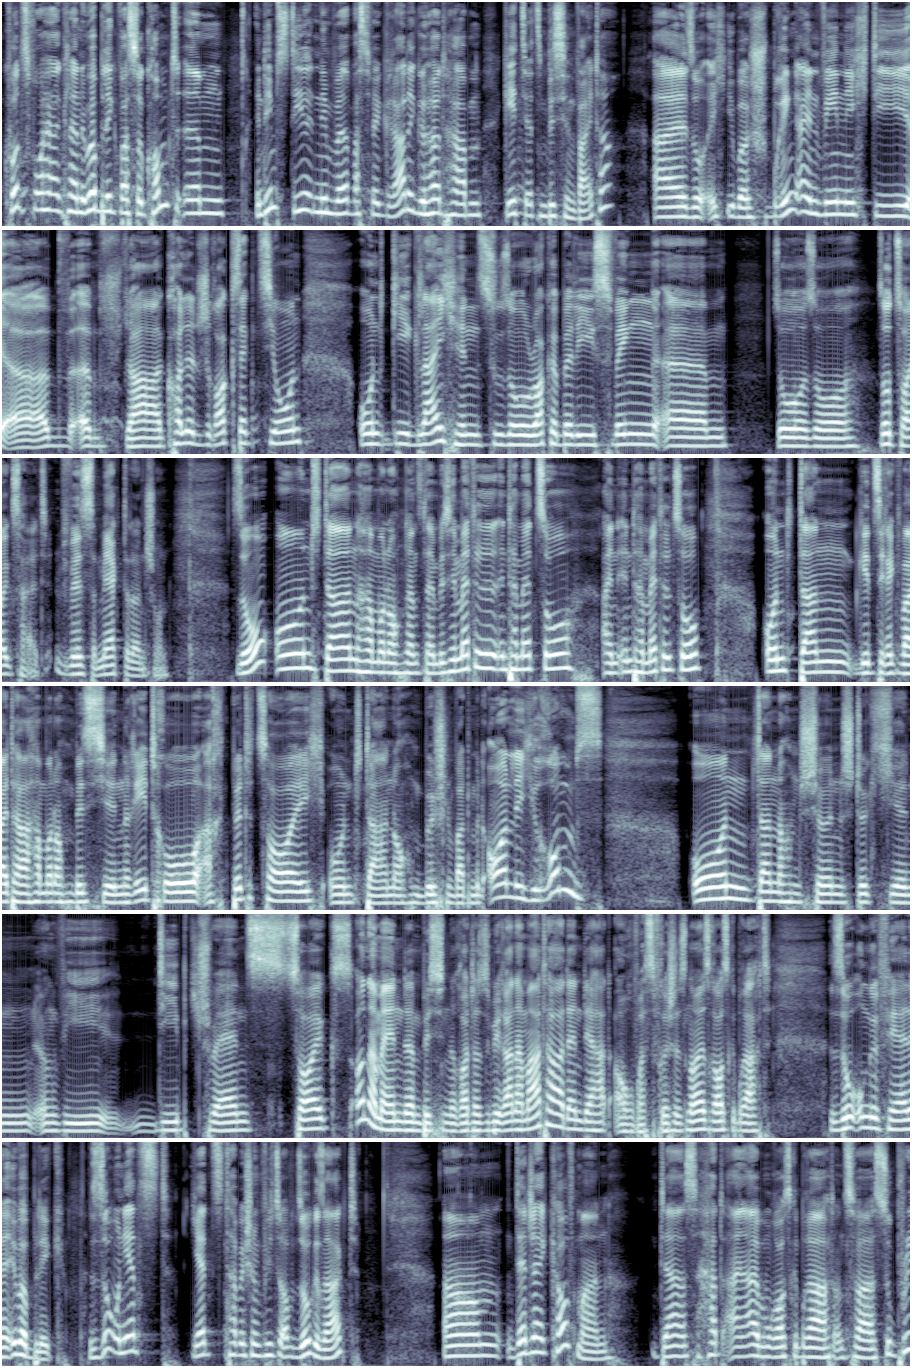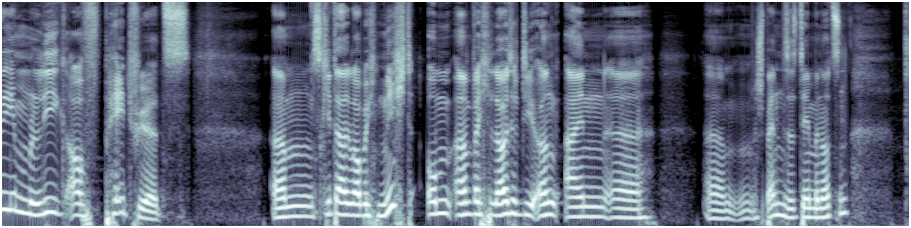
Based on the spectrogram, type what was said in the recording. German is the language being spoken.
Kurz vorher ein kleiner Überblick, was so kommt. Ähm, in dem Stil, in dem wir, was wir gerade gehört haben, geht es jetzt ein bisschen weiter. Also ich überspringe ein wenig die äh, äh, ja, College-Rock-Sektion und gehe gleich hin zu so Rockabilly, Swing, ähm, so, so, so Zeugs halt. Wisst ihr, merkt ihr dann schon. So, und dann haben wir noch ein ganz klein bisschen Metal-Intermezzo, ein Intermetal-Zo. Und dann geht's direkt weiter, haben wir noch ein bisschen Retro, 8-Bit-Zeug und da noch ein bisschen was mit ordentlich Rums. Und dann noch ein schönes Stückchen irgendwie Deep Trance Zeugs. Und am Ende ein bisschen Roger Subirana Mata, denn der hat auch was Frisches Neues rausgebracht. So ungefähr der Überblick. So, und jetzt, jetzt habe ich schon viel zu oft so gesagt. Ähm, der Jake Kaufmann das hat ein Album rausgebracht und zwar Supreme League of Patriots. Ähm, es geht da, glaube ich, nicht um irgendwelche Leute, die irgendein äh, ähm, Spendensystem benutzen.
